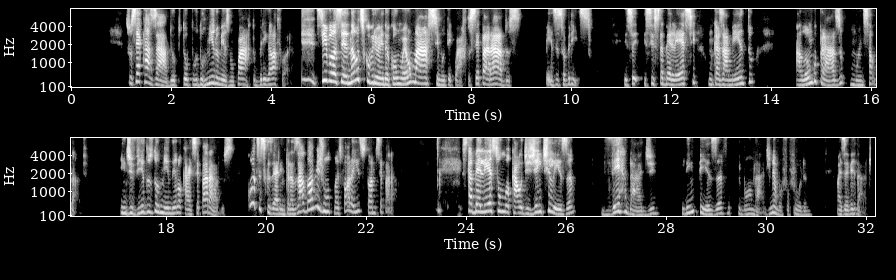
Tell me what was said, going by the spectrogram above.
Se você é casado e optou por dormir no mesmo quarto, briga lá fora. Se você não descobriu ainda como é o máximo ter quartos separados, pense sobre isso. Isso, isso estabelece um casamento a longo prazo muito saudável. Indivíduos dormindo em locais separados. Quando vocês quiserem transar, dorme junto, mas fora isso, dorme separado. Estabeleça um local de gentileza, verdade, limpeza e bondade. Não é uma fofura? Mas é verdade.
